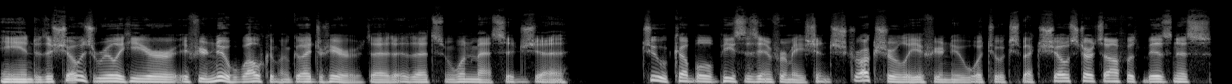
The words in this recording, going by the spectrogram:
And the show is really here. If you're new, welcome. I'm glad you're here. That That's one message. Uh, two, a couple pieces of information. Structurally, if you're new, what to expect. Show starts off with business.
